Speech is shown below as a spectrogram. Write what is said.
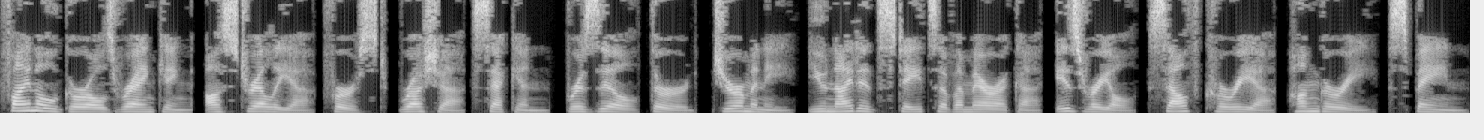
Final girls ranking: Australia first, Russia second, Brazil third, Germany, United States of America, Israel, South Korea, Hungary, Spain.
